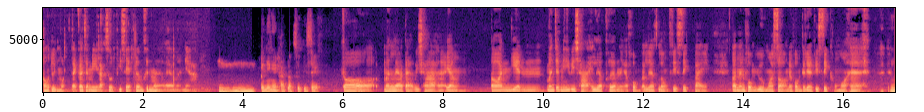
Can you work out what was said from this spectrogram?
ห้องอื่นหมด แต่ก็จะมีหลักสูตรพิเศษเพิ่มขึ้นมาอะไรประมาณเนี้ยครับอืมเป็นยังไงครับ หลักสูตรพิเศษ ก็มันแล้วแต่วิชาฮะอย่างตอนเย็นมันจะมีวิชาให้เลือกเพิ่มนะครับผมก็เลือกลงฟิสิกส์ไป ตอนนั้นผมอยู่มสองแต่ผมจะเรียนฟิสิกส์ของมห้าอื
